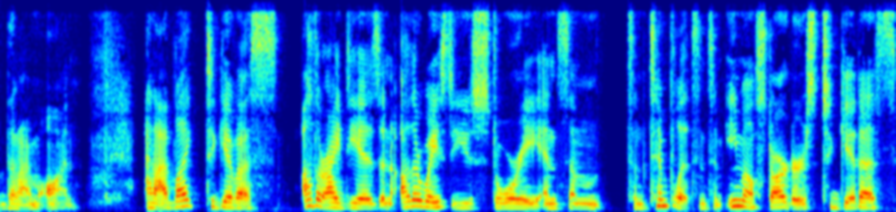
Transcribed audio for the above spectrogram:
that I'm on. And I'd like to give us other ideas and other ways to use story and some some templates and some email starters to get us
